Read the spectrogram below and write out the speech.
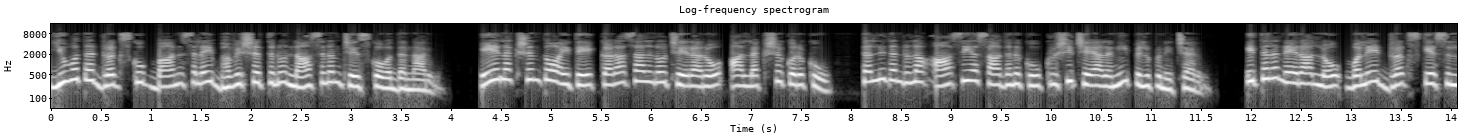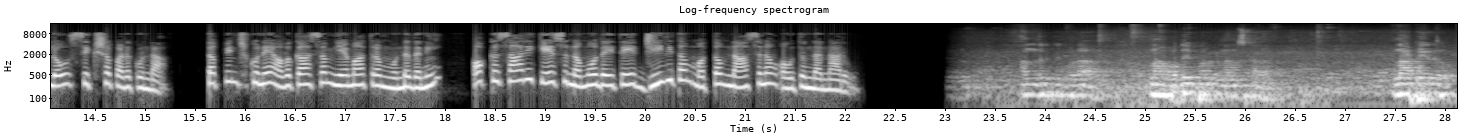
యువత డ్రగ్స్కు బానిసలై భవిష్యత్తును నాశనం చేసుకోవద్దన్నారు. ఏ లక్ష్యంతో అయితే కళాశాలలో చేరారో ఆ లక్ష్య కొరకు తల్లిదండ్రుల ఆశయ సాధనకు కృషి చేయాలని పిలుపునిచ్చారు. ఇతర నేరాల్లో వలే డ్రగ్స్ కేసుల్లో శిక్ష పడకుండా తప్పించుకునే అవకాశం ఏమాత్రం ఉండదని ఒక్కసారి కేసు నమోదైతే జీవితం మొత్తం నాశనం అవుతుందన్నారు. అందరికీ కూడా నా హృదయపూర్వక నమస్కారం. నా పేరు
